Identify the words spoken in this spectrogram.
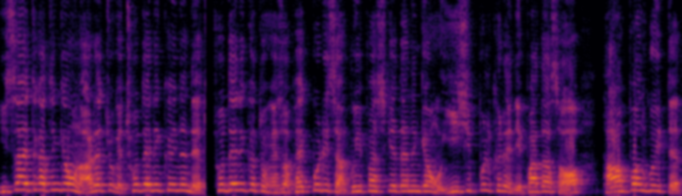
이 사이트 같은 경우는 아래쪽에 초대 링크 있는데 초대 링크 통해서 100불 이상 구입하시게 되는 경우 20불 크레딧 받아서 다음번 구입 때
